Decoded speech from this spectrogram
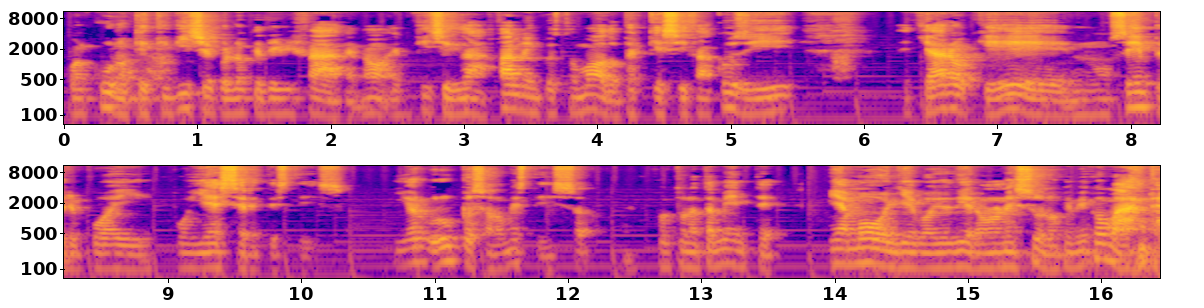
qualcuno che ti dice quello che devi fare, no? E ti dice, ah, fallo in questo modo perché si fa così, è chiaro che non sempre puoi, puoi essere te stesso. Io al gruppo sono me stesso, fortunatamente mia moglie, voglio dire, non ho nessuno che mi comanda,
